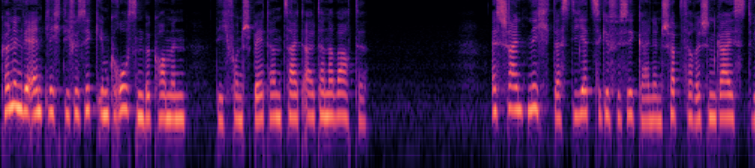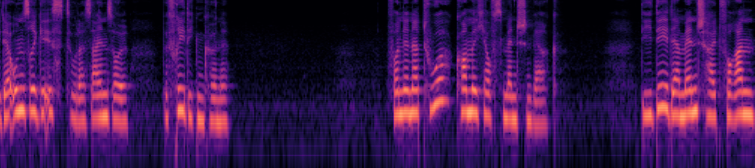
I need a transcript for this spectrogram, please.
können wir endlich die Physik im Großen bekommen, die ich von späteren Zeitaltern erwarte. Es scheint nicht, dass die jetzige Physik einen schöpferischen Geist, wie der unsrige ist oder sein soll, befriedigen könne. Von der Natur komme ich aufs Menschenwerk. Die Idee der Menschheit voran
